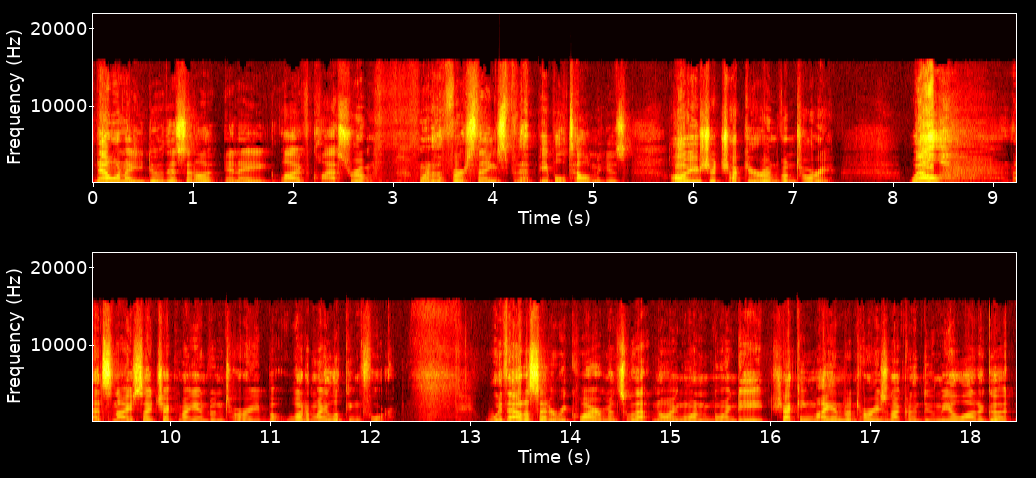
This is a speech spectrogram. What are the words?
Now, when I do this in a, in a live classroom, one of the first things that people tell me is, oh, you should check your inventory. Well, that's nice. I check my inventory, but what am I looking for? Without a set of requirements, without knowing what I'm going to eat, checking my inventory is not going to do me a lot of good.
